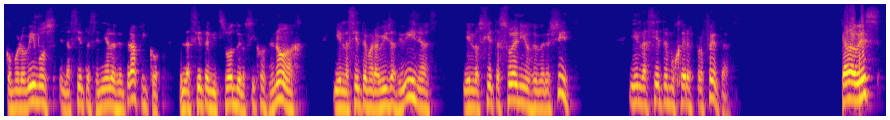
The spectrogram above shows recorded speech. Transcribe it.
como lo vimos en las siete señales de tráfico, en las siete mitzvot de los hijos de Noah, y en las siete maravillas divinas, y en los siete sueños de Bereshit, y en las siete mujeres profetas. Cada vez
